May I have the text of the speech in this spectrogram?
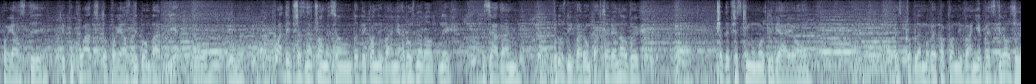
pojazdy typu kład to pojazdy Bombardier. Kłady przeznaczone są do wykonywania różnorodnych zadań w różnych warunkach terenowych. Przede wszystkim umożliwiają bezproblemowe pokonywanie bezdroży,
